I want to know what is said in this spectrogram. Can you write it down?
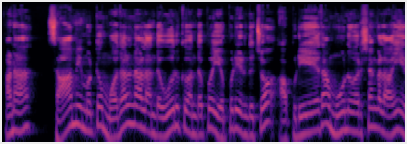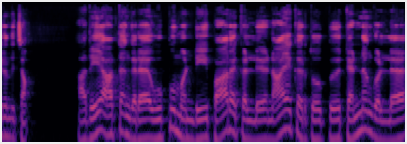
ஆனால் சாமி மட்டும் முதல் நாள் அந்த ஊருக்கு வந்தப்போ எப்படி இருந்துச்சோ அப்படியே தான் மூணு வருஷங்களாயும் இருந்துச்சான் அதே ஆத்தங்கரை உப்பு மண்டி பாறைக்கல் நாயக்கர் தோப்பு தென்னங்கொல்லை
